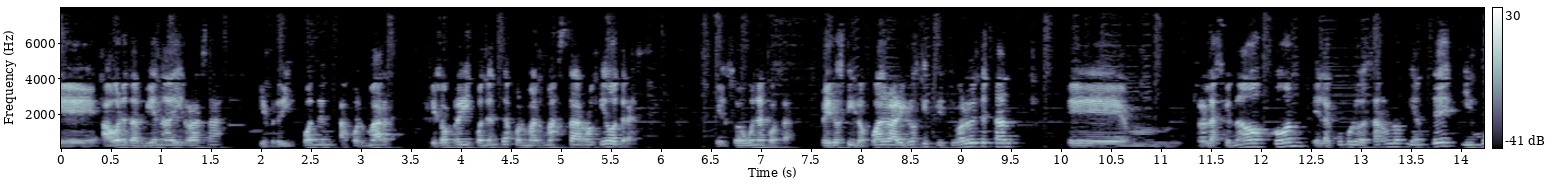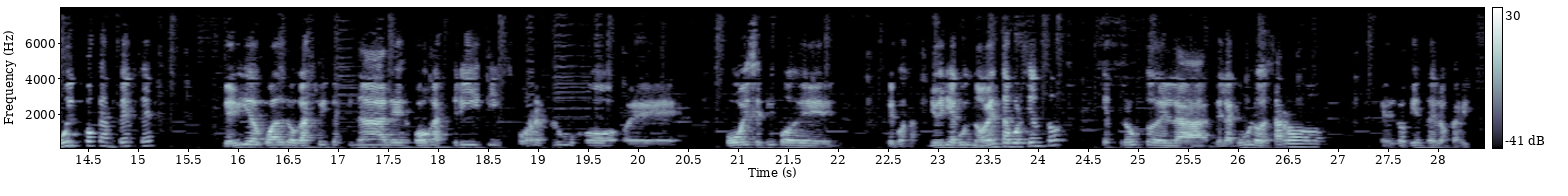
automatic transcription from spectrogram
Eh, ahora también hay razas que predisponen a formar, que son predisponentes a formar más sarro que otras. Eso es una cosa. Pero sí, los cuadros de principalmente están eh, relacionados con el acúmulo de sarro en los dientes y muy pocas veces debido a cuadros gastrointestinales o gastritis o reflujo eh, o ese tipo de, cosas. Yo diría que un 90% es producto de la, del acúmulo de sarro en los dientes de los perritos.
